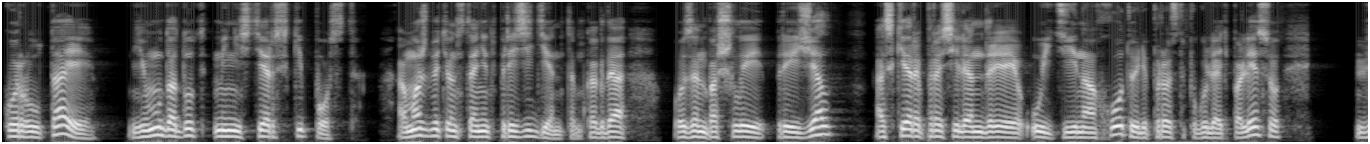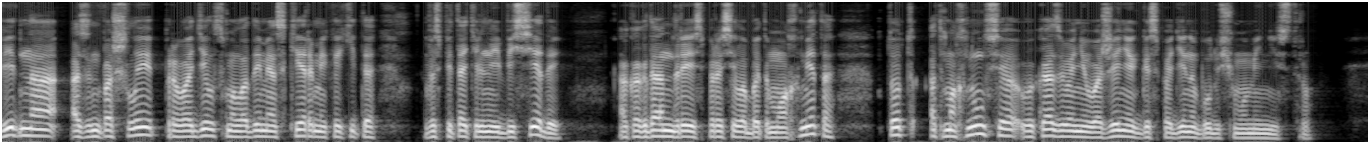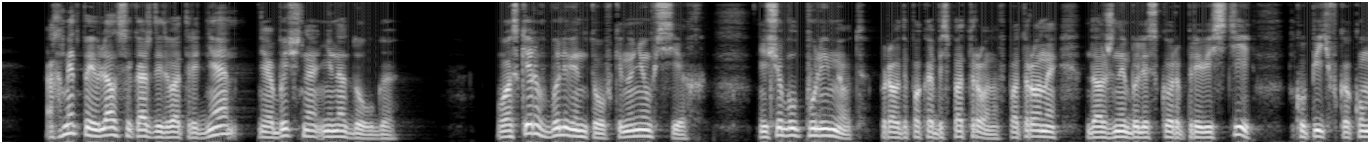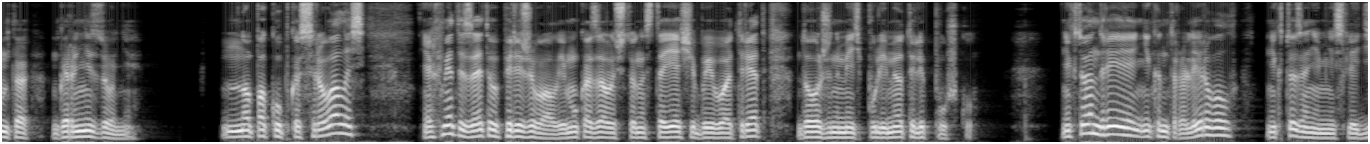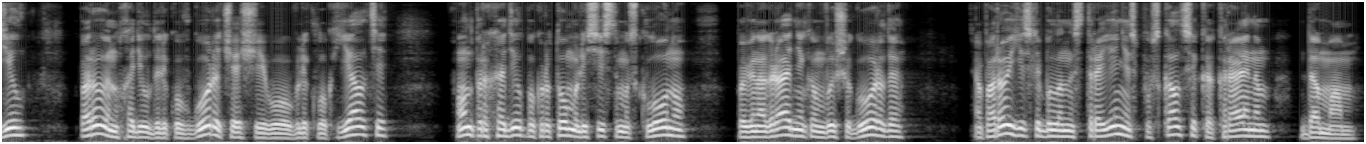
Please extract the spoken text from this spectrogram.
Курултае Ему дадут министерский пост. А может быть, он станет президентом. Когда Озенбашлы приезжал, аскеры просили Андрея уйти на охоту или просто погулять по лесу. Видно, Азенбашлы проводил с молодыми аскерами какие-то воспитательные беседы, а когда Андрей спросил об этом у Ахмета, тот отмахнулся, выказывая неуважение к господину будущему министру. Ахмед появлялся каждые два-три дня и обычно ненадолго. У аскеров были винтовки, но не у всех. Еще был пулемет, правда пока без патронов. Патроны должны были скоро привезти, купить в каком-то гарнизоне. Но покупка срывалась, и Ахмед из-за этого переживал. Ему казалось, что настоящий боевой отряд должен иметь пулемет или пушку. Никто Андрея не контролировал, никто за ним не следил, Порой он ходил далеко в горы, чаще его влекло к Ялте. Он проходил по крутому лесистому склону, по виноградникам выше города, а порой, если было настроение, спускался к окраинам домам.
